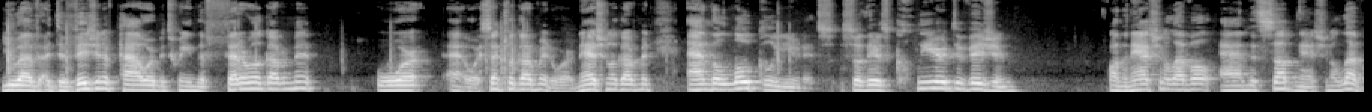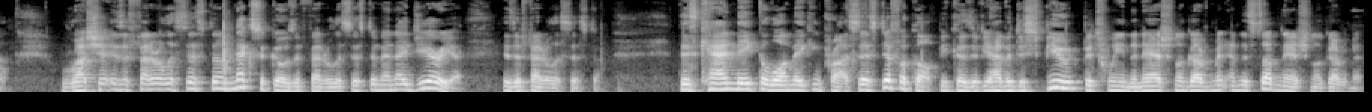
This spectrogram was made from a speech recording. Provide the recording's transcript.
you have a division of power between the federal government or Uh, or central government or national government and the local units. So there's clear division on the national level and the subnational level. Russia is a federalist system, Mexico is a federalist system, and Nigeria is a federalist system. This can make the lawmaking process difficult because if you have a dispute between the national government and the subnational government,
